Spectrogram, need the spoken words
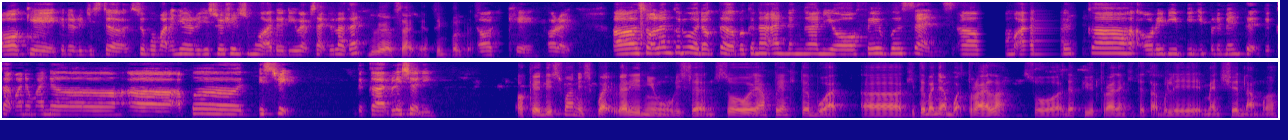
Okay, kena register. So bermaknanya registration semua ada di website tu lah kan? Di website, ya. Yeah. Simple. Okay, alright. Uh, soalan kedua doktor berkenaan dengan your favor sense. Um, adakah already been implemented dekat mana-mana uh, apa district dekat Malaysia ni? Okay, this one is quite very new, recent. So apa yang kita buat, uh, kita banyak buat trial lah. So ada few trial yang kita tak boleh mention nama.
